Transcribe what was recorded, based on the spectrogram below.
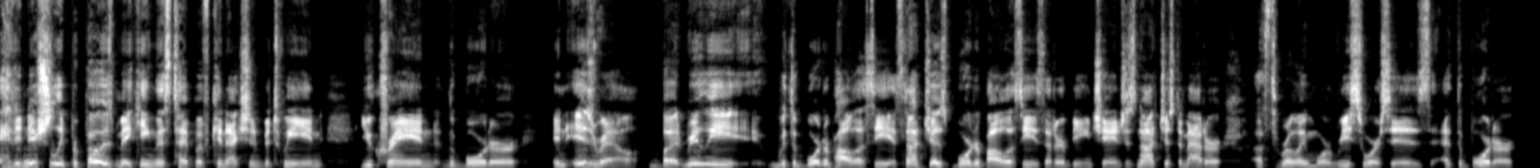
had initially proposed making this type of connection between Ukraine, the border, in Israel, but really with the border policy, it's not just border policies that are being changed. It's not just a matter of throwing more resources at the border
